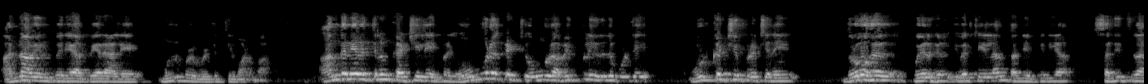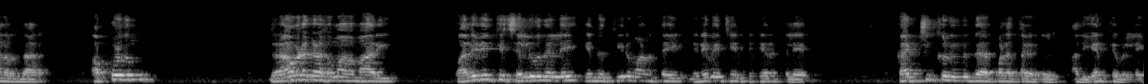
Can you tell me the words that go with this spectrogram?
அண்ணாவின் பெரியார் பெயராலே முன்மொழிவிட்டு தீர்மானமாகும். அந்த நேரத்திலும் கட்சியிலே ஒவ்வொரு கட்சி ஒவ்வொரு அமைப்பிலும் இருந்த பொழுதே உட்கட்சி பிரச்சனை துரோக புயல்கள் இவற்றையெல்லாம் தந்தை பெரியார் சந்தித்துதான் வந்தார். அப்போதும் திராவிட கழகமாக மாறி பதவிக்கு செல்லுவதில்லை என்ற தீர்மானத்தை நிறைவேற்றிய நேரத்திலே கட்சிக்குள் இருந்த பல தலைவர்கள் அது ஏற்கவில்லை.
